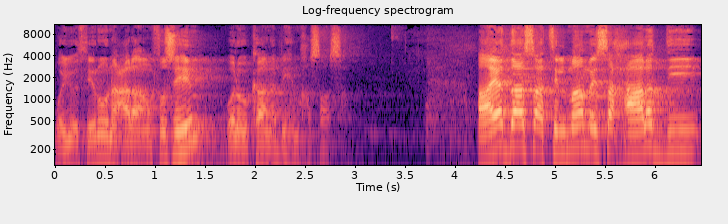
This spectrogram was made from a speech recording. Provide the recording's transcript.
wayu'iruuna calى anfusihim walow kaana bihim khasaasa. Aayaddaasaa tilmaamaysa xaaladii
